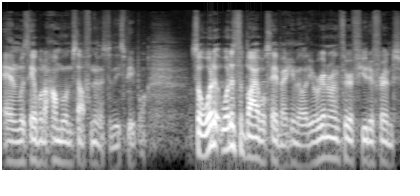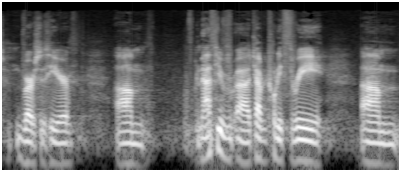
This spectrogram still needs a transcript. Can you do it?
and was able to humble himself in the midst of these people. So, what, what does the Bible say about humility? We're going to run through a few different verses here. Um, Matthew uh, chapter 23, um,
